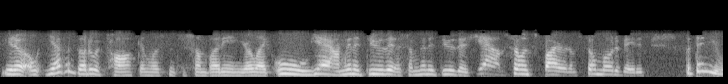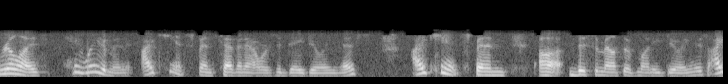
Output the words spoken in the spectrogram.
you know, you ever go to a talk and listen to somebody and you're like, "Oh, yeah, I'm going to do this. I'm going to do this. Yeah, I'm so inspired. I'm so motivated." But then you realize, "Hey, wait a minute. I can't spend 7 hours a day doing this. I can't spend uh, this amount of money doing this. I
